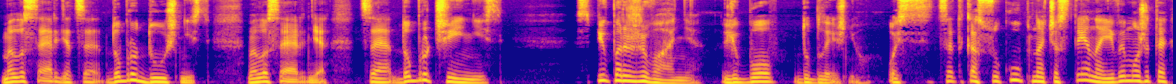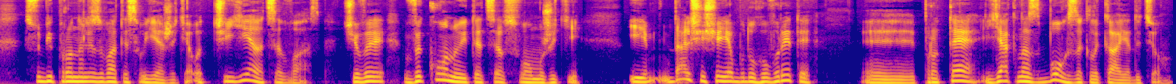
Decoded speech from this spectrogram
милосердя це добродушність, милосердя це доброчинність, співпереживання, любов до ближнього. Ось це така сукупна частина, і ви можете собі проаналізувати своє життя. От чи є це в вас, чи ви виконуєте це в своєму житті? І далі ще я буду говорити е, про те, як нас Бог закликає до цього.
